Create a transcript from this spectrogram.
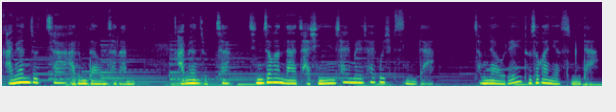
가면조차 아름다운 사람, 가면조차 진정한 나 자신인 삶을 살고 싶습니다. 정야울의 도서관이었습니다.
